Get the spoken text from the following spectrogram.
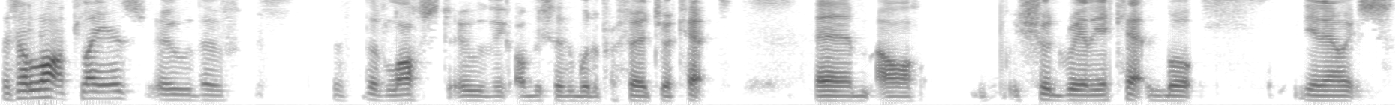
There's a lot of players who they've they've, they've lost who they obviously they would have preferred to have kept um, or should really have kept, but you know it's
